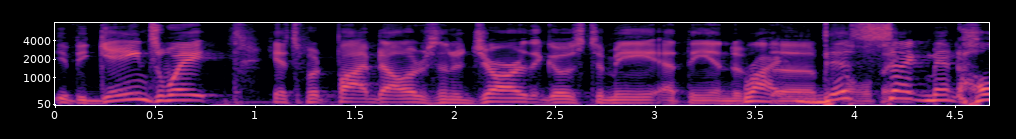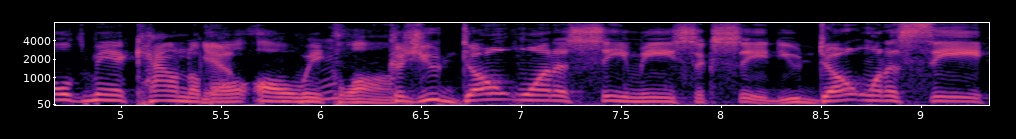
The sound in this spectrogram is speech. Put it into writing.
if he gains weight, he has to put five dollars in a jar that goes to me at the end of the week. right, the this segment holds me accountable Yeah. all week mm-hmm. long. Because you don't want to see me succeed. You don't want to see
